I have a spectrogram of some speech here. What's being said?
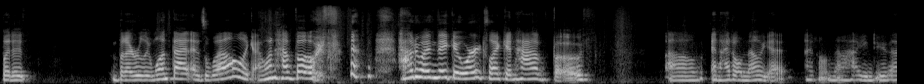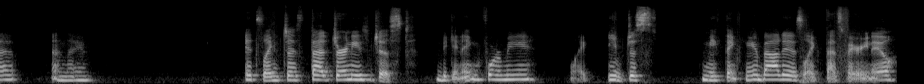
But it, but I really want that as well. Like I want to have both. how do I make it work so I can have both? Um, and I don't know yet. I don't know how you do that. And I, it's like just that journey is just beginning for me. Like you just me thinking about it is like that's very new.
